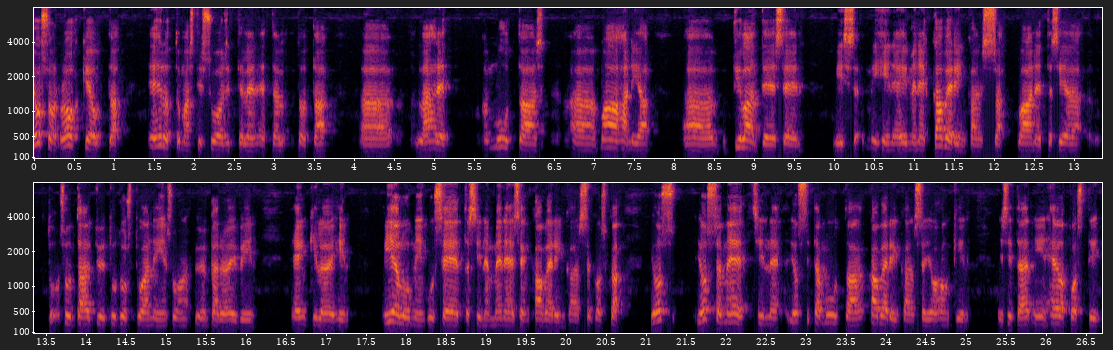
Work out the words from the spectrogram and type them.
Jos on rohkeutta, ehdottomasti suosittelen, että tota, ää, lähdet muuttaa ää, maahan ja tilanteeseen, missä, mihin ei mene kaverin kanssa, vaan että siellä sun täytyy tutustua niihin sun ympäröiviin henkilöihin. Mieluummin kuin se, että sinne menee sen kaverin kanssa, koska jos, jos sä meet sinne, jos sitä muuttaa kaverin kanssa johonkin, niin sitä niin helposti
